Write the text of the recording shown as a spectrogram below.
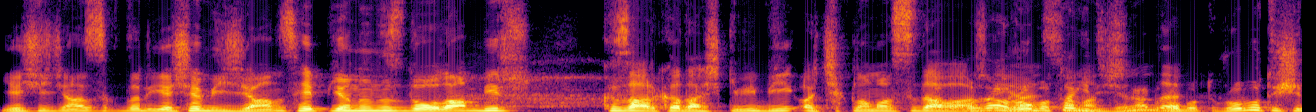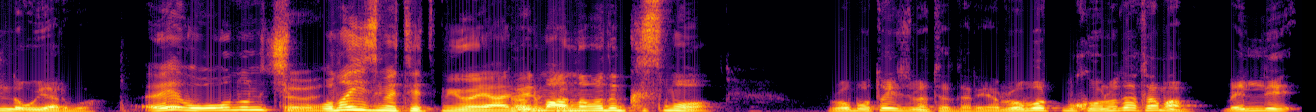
yaşayacağınız sıkıntıları yaşamayacağınız hep yanınızda olan bir kız arkadaş gibi bir açıklaması da var. o zaman yani robota gideceksin. abi. Robot, robot işinde uyar bu. Evet o onun için Evet. ona hizmet etmiyor yani. Tabii, Benim tabii. anlamadığım kısmı o. Robota hizmet eder. Yani robot bu konuda tamam. Belli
